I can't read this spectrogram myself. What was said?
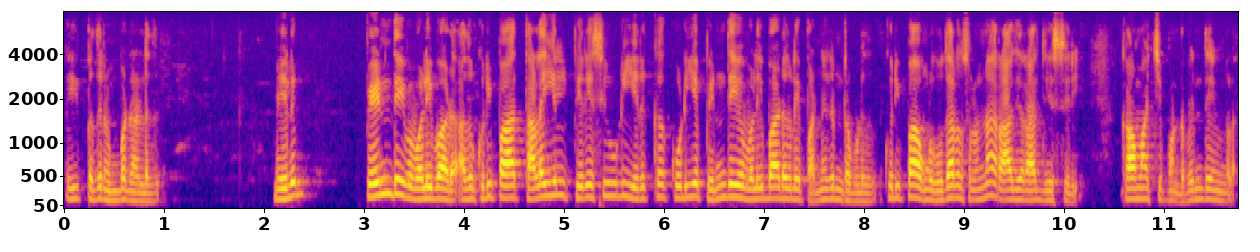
வைப்பது ரொம்ப நல்லது. மேலும் பெண் தெய்வ வழிபாடு அதுவும் குறிப்பாக தலையில் பிரசூடி இருக்கக்கூடிய பெண் தெய்வ வழிபாடுகளை பண்ணுகின்ற பொழுது குறிப்பாக உங்களுக்கு உதாரணம் சொல்லணும்னா ராஜராஜேஸ்வரி காமாட்சி போன்ற பெண் தெய்வங்களை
